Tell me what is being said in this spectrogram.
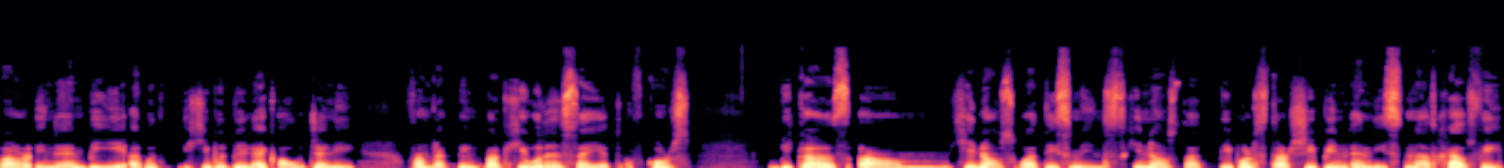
her in the MV. I would he would be like, oh, Jennie from Blackpink, but he wouldn't say it, of course, because um, he knows what this means. He knows that people start shipping and it's not healthy,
